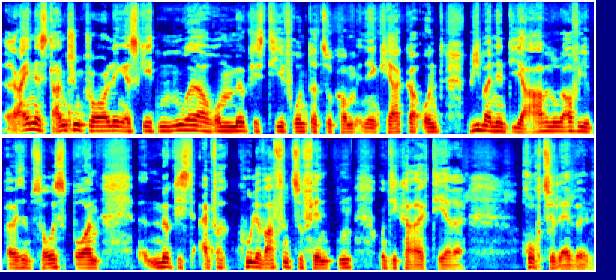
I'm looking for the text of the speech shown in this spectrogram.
reines Dungeon Crawling, es geht nur darum, möglichst tief runterzukommen in den Kerker und wie bei einem Diablo oder auch wie bei einem Soulspawn, äh, möglichst einfach coole Waffen zu finden und die Charaktere hochzuleveln.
